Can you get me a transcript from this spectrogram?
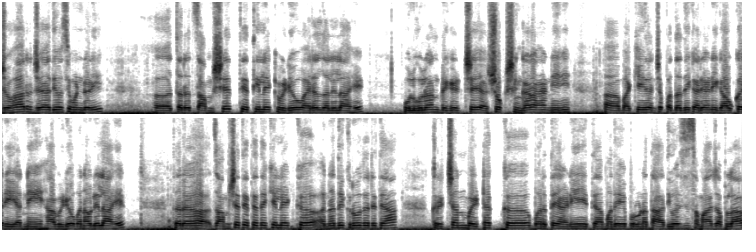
जोहार जय आदिवासी मंडळी. तर जामशेत येथील एक व्हिडिओ व्हायरल झालेला आहे. उलगुलान ब्रिगेडचे अशोक शिंगारा आणि बाकी त्यांचे पदाधिकारी आणि गावकरी यांनी हा व्हिडिओ बनवलेला आहे. तर जामशेत येथे देखील एक अनधिकृतरित्या ख्रिश्चन बैठक भरते आणि त्यामध्ये पूर्णतः आदिवासी समाज आपला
